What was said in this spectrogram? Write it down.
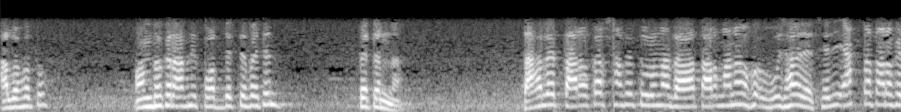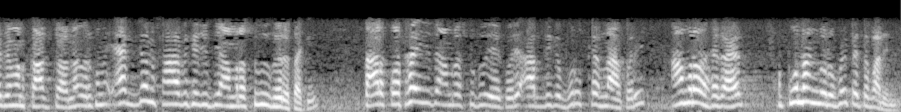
আলো হতো? অন্ধকার আপনি পথ দেখতে পেতেন? পেতেন না। তাহলে তারকার সাথে তুলনা দেওয়া, তার মানে বোঝা যাচ্ছে যে একটা তারকা যেমন কাজ চলে না, ওরকম একজন সাহাবিকে যদি আমরা শুধু ধরে থাকি, তার কথাই যদি আমরা শুধু এ করি, আর দিকে ভুরুক্ষেপ না করি, আমরাও হেদায়ত পূর্ণাঙ্গ রূপে পেতে পারি না।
